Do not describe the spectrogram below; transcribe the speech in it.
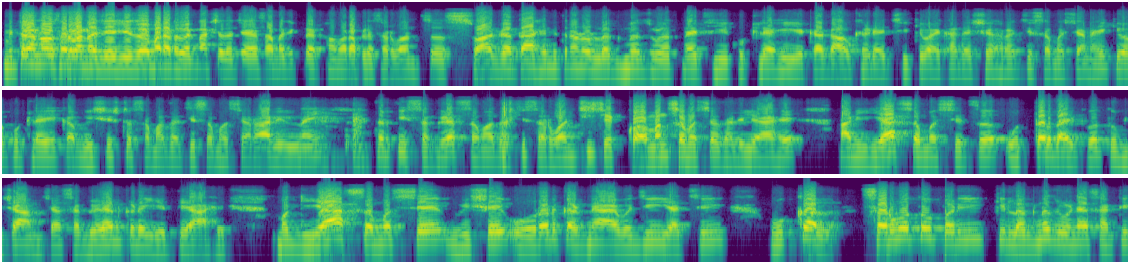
मित्रांनो सर्वांना जय जिजाऊ मराठा लग्नाक्षराच्या सामाजिक प्लॅटफॉर्मवर आपल्या सर्वांचं स्वागत आहे. मित्रांनो लग्न जुळत नाहीत ही कुठल्याही एका गावखेड्याची किंवा एखाद्या शहराची समस्या नाही किंवा कुठल्याही एका विशिष्ट समाजाची समस्या राहिलेली नाही. तर ती सगळ्याच समाजाची सर्वांचीच एक कॉमन समस्या झालेली आहे आणि या समस्येचं उत्तरदायित्व तुमच्या आमच्या सगळ्यांकडे येते आहे. मग या समस्येविषयी ओरड करण्याऐवजी याची उकल सर्वतोपरी की लग्न जुळण्यासाठी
